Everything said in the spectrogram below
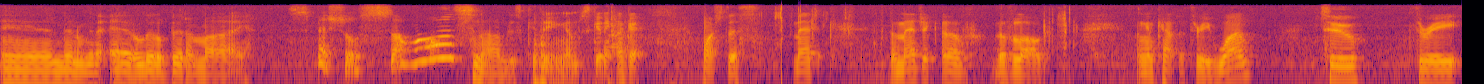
And then I'm going to add a little bit of my special sauce. No, I'm just kidding. I'm just kidding. Okay. Watch this. Magic. The magic of the vlog. I'm going to count to three. One, two, three,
